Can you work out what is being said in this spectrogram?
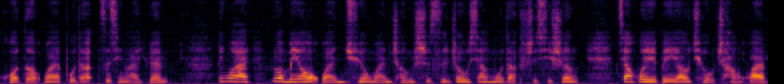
获得外部的资金来源。另外，若没有完全完成十四周项目的实习生，将会被要求偿还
